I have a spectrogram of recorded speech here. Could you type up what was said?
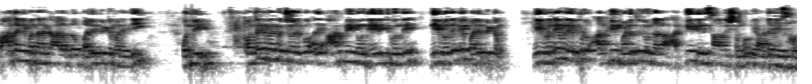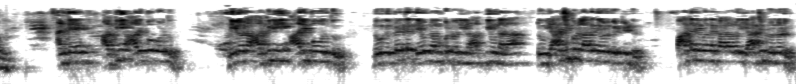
పాత నిబంధన కాలంలో బలిపీఠం అనేది ఉంది. కొత్త నిబంధనకు వచ్చే వరకు అది ఆత్మీయంగా ఉంది. ఏ రీతిగా ఉంది? నీ హృదయమే బలిపీఠం. నీ హృదయంలో ఎప్పుడు అగ్ని మడుతూనే ఉండాలా? అగ్ని దీని సాదృశ్యము మీరు అర్థం చేసుకోండి. అంటే అగ్ని ఆరిపోకూడదు. నీలో అగ్ని ఆరిపోవద్దు. నువ్వు ఎప్పుడైతే దేవుడు నమ్ముకుంటూ నీలో అగ్ని ఉండాలా? నువ్వు యాజకుడు లాగా దేవుడు పెట్టిండు. పాత నిబంధన కాలంలో యాచకుడు ఉన్నాడు.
